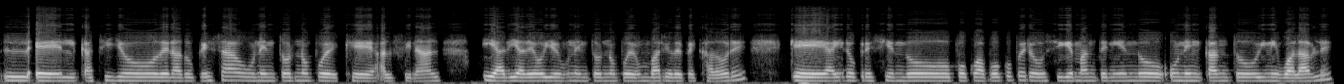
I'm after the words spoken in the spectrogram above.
el, castillo de la Duquesa, un entorno pues que al final y a día de hoy es un entorno pues un barrio de pescadores que ha ido creciendo poco a poco pero sigue manteniendo un encanto inigualable.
